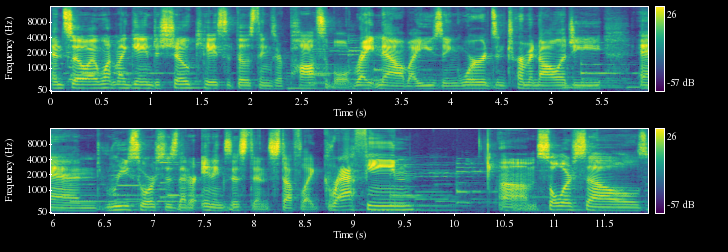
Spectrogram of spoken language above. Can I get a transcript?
And so I want my game to showcase that those things are possible right now by using words and terminology and resources that are in existence. Stuff like graphene, um, solar cells,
